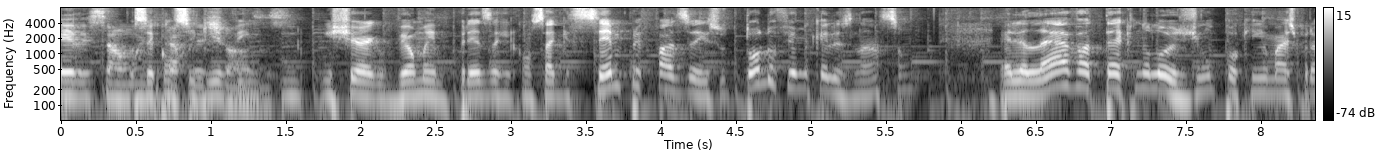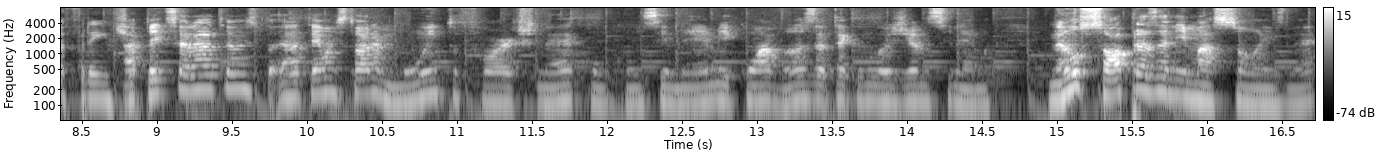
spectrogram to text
eles são você conseguir enxergar, ver uma empresa que consegue sempre fazer isso. Todo filme que eles lançam, ele leva a tecnologia um pouquinho mais para frente. A Pixar ela tem, uma, ela tem uma história muito forte, né, com, com o cinema e com o avanço da tecnologia no cinema. Não só para as animações, né?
